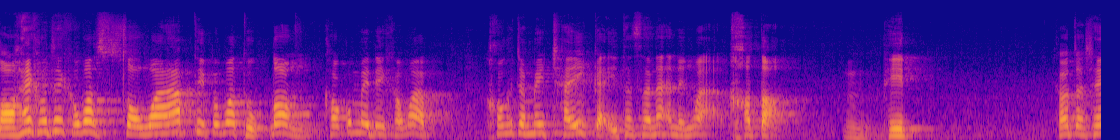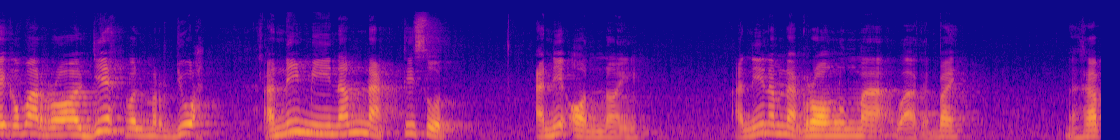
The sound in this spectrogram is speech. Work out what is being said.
ต่อให้เขาใช้คำว่าสวาบที่แปลว่าถูกต้อง เขาก็ไม่ได้คำว่าเขาก็จะไม่ใช้กับอีกทัศนะหนึ่งว่าเขาตอบอืมผิด เขาจะใช้คำว่ารอเยะวัลมารยุฮ์อันนี้มีน้ำหนักที่สุด อันนี้อ่อนหน่อย อันนี้น้ำหนักรองลงมาว่ากันไปนะครับ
